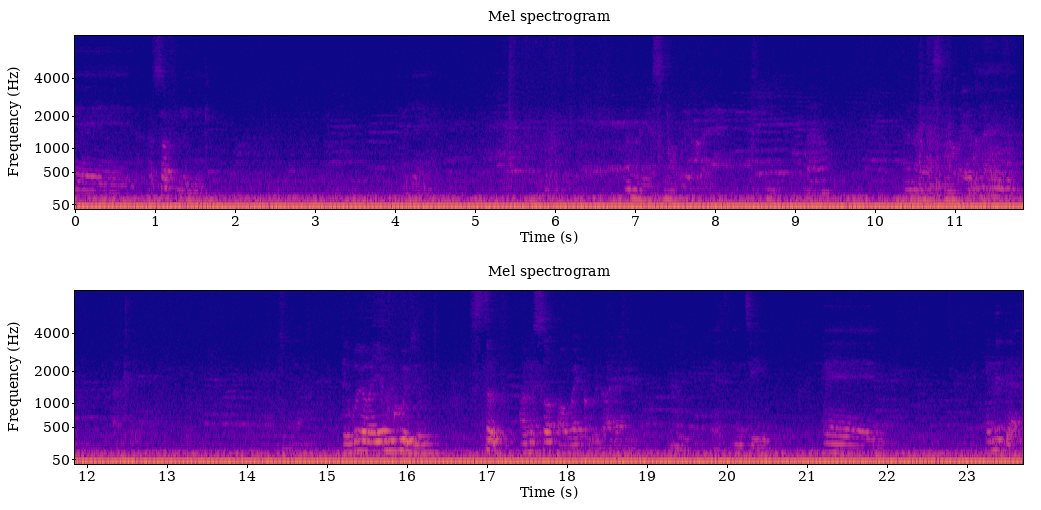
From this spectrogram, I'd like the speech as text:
uh, a soft meaning. I know you're small, way Wow. I know you're small, way Okay. The way you're good, still, I'm so awake with other people. And see, in the day,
